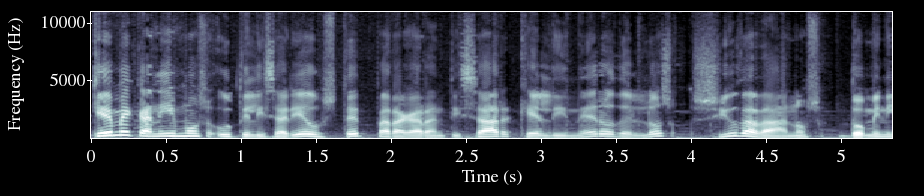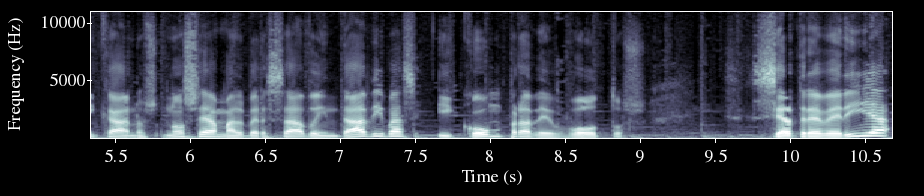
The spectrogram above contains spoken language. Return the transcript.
¿Qué mecanismos utilizaría usted para garantizar que el dinero de los ciudadanos dominicanos no sea malversado en dádivas y compra de votos? ¿Se atrevería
